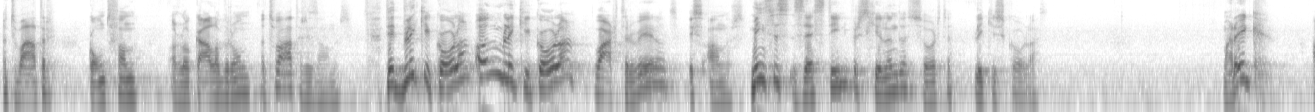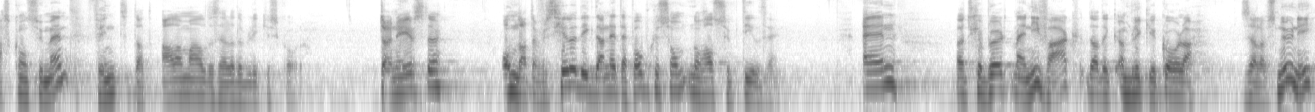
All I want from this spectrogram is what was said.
Het water komt van een lokale bron. Het water is anders. Dit blikje cola, een blikje cola, waar ter wereld, is anders. Minstens 16 verschillende soorten blikjes cola's. Maar ik, als consument, vind dat allemaal dezelfde blikjes cola. Ten eerste omdat de verschillen die ik daarnet heb opgesomd nogal subtiel zijn. En het gebeurt mij niet vaak dat ik een blikje cola, zelfs nu niet,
